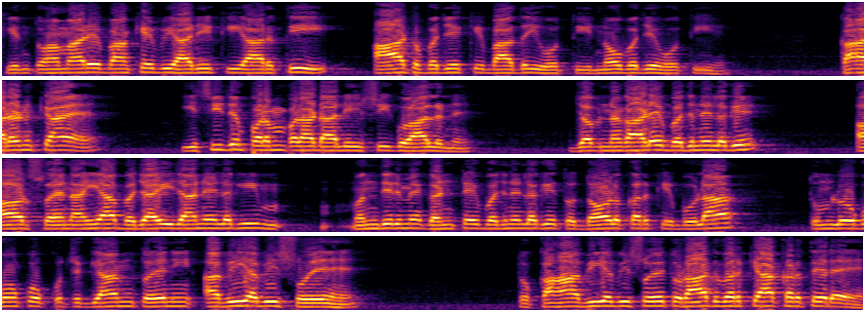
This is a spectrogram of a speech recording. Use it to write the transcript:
किंतु हमारे बांके बिहारी की आरती आठ बजे के बाद ही होती, नौ बजे होती है। कारण क्या है? इसी ने परंपरा डाली इसी ग्वाल ने। जब नगाड़े बजने लगे और सहनाइया बजाई जाने लगी मंदिर में घंटे बजने लगे तो दौड़ करके बोला, तुम लोगों को कुछ ज्ञान तो है नहीं, अभी अभी सोए हैं। तो कहा अभी अभी सोए? तो रात भर क्या करते रहे?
